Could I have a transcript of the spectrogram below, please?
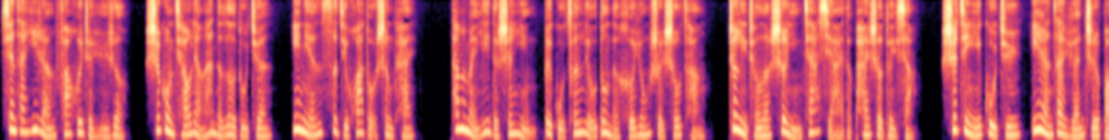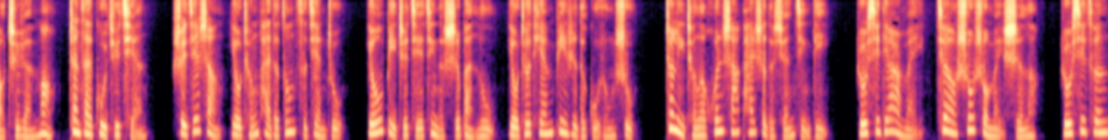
现在依然发挥着余热。石拱桥两岸的乐杜鹃，一年四季花朵盛开，它们美丽的身影被古村流动的河涌水收藏，这里成了摄影家喜爱的拍摄对象。石景仪故居依然在原址保持原貌，站在故居前，水街上有成排的宗祠建筑，有笔直洁净的石板路，有遮天蔽日的古榕树，这里成了婚纱拍摄的选景地。如溪第二美，就要说说美食了。如溪村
